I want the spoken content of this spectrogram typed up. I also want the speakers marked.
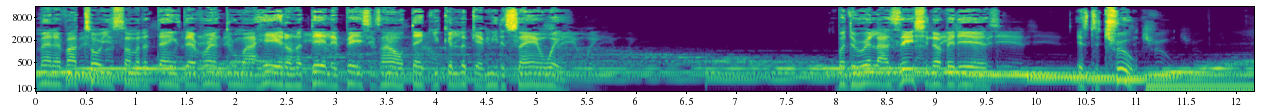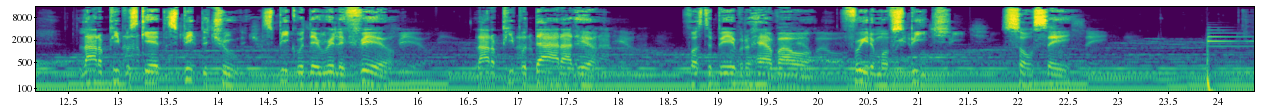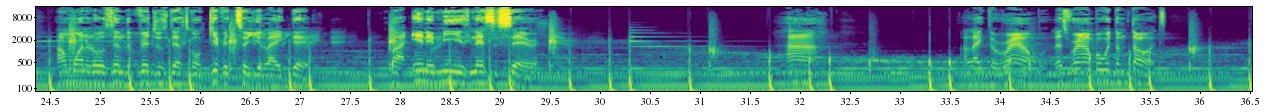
Speaker 1: Man, if I told you some of the things that run through my head on a daily basis, I don't think you could look at me the same way. But the realization of it is, it's the truth. A lot of people scared to speak the truth, speak what they really feel. A lot of people died out here for us to be able to have our freedom of speech. So say, I'm one of those individuals that's gonna give it to you like that, by any means necessary. Huh? I like to ramble. Let's ramble with them thoughts.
